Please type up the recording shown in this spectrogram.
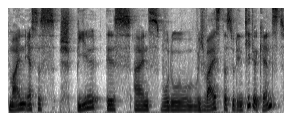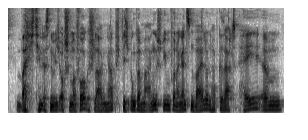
Mein erstes Spiel ist eins, wo du, wo ich weiß, dass du den Titel kennst, weil ich dir das nämlich auch schon mal vorgeschlagen habe. Ich habe dich irgendwann mal angeschrieben vor einer ganzen Weile und habe gesagt, hey, ähm,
